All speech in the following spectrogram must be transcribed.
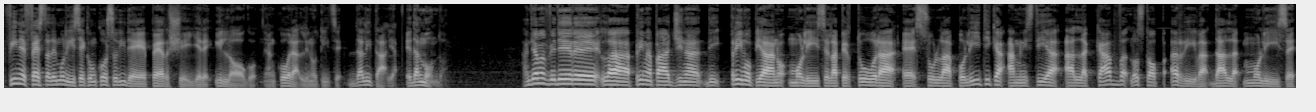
Fine festa del Molise, concorso di idee per scegliere il logo. E ancora le notizie dall'Italia e dal mondo. Andiamo a vedere la prima pagina di Primo Piano Molise. L'apertura è sulla politica, amnistia al CAV, lo stop arriva dal Molise.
